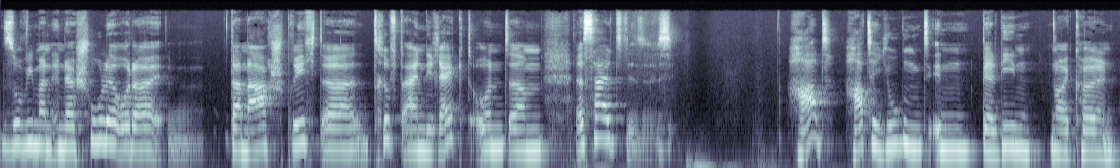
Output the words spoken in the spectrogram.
so wie man in der Schule oder danach spricht, äh, trifft einen direkt und ähm, ist halt hart, harte Jugend in Berlin, Neukölln.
